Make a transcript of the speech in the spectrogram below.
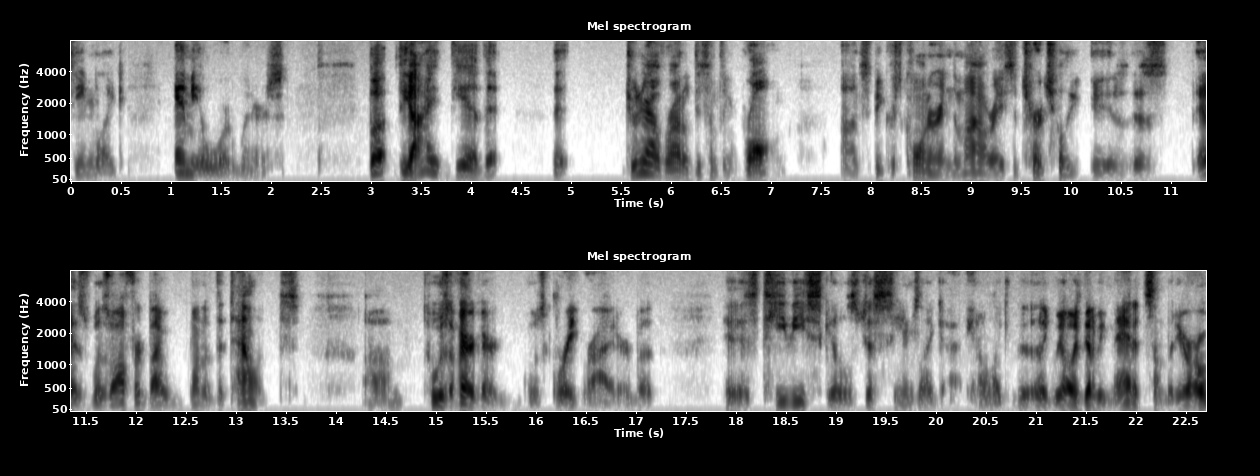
seem like Emmy Award winners. But the idea that that Junior Alvarado did something wrong on Speaker's Corner in the mile race at Churchill is, is as was offered by one of the talents, um, who was a very very was a great rider, but his TV skills just seems like you know like like we always got to be mad at somebody or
